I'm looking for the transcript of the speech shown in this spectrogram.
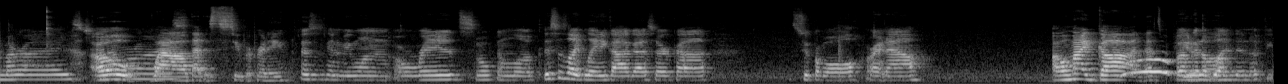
Memorized. Oh, memorized. wow, that is super pretty. This is gonna be one red smoking look. This is like Lady Gaga circa Super Bowl right now. Oh my god, that's Woo! But I'm gonna blend in a few.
